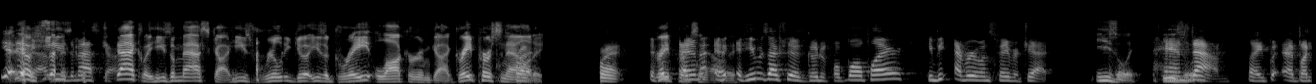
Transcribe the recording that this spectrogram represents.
Yeah, Yeah, no, he's he's the mascot. exactly. He's a mascot. He's really good. He's a great locker room guy. Great personality. Right. If, Great he- personality. if he was actually a good football player, he'd be everyone's favorite Jet, Easily, hands easily. down. Like, but, uh, but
